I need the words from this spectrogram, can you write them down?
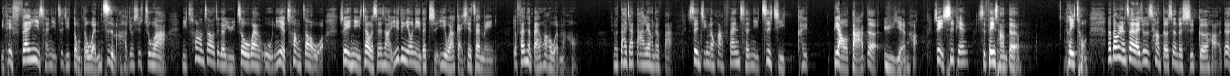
你可以翻译成你自己懂的文字嘛？哈，就是主啊，你创造这个宇宙万物，你也创造我，所以你在我身上一定有你的旨意。我要感谢赞美你，就翻成白话文嘛？哈，就大家大量的把圣经的话翻成你自己可以表达的语言哈。所以诗篇是非常的推崇。那当然再来就是唱得胜的诗歌哈，那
